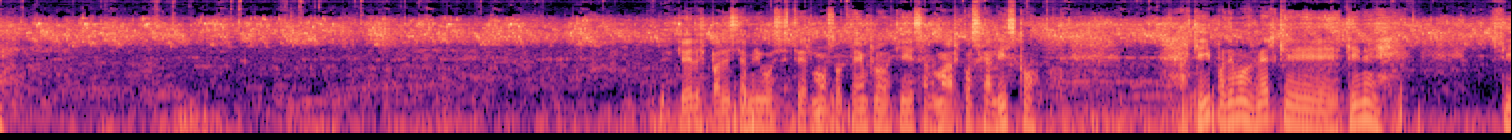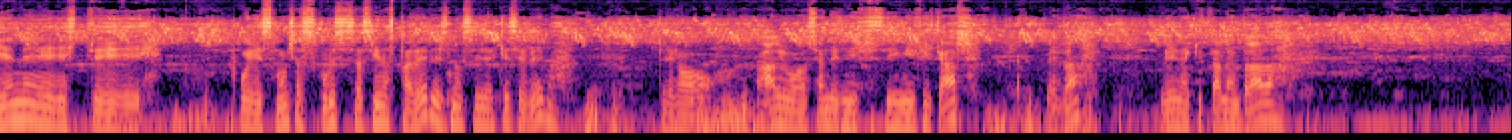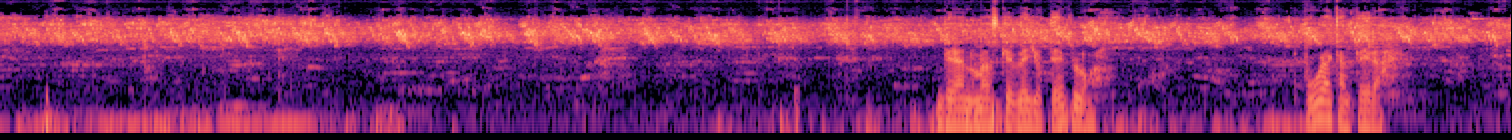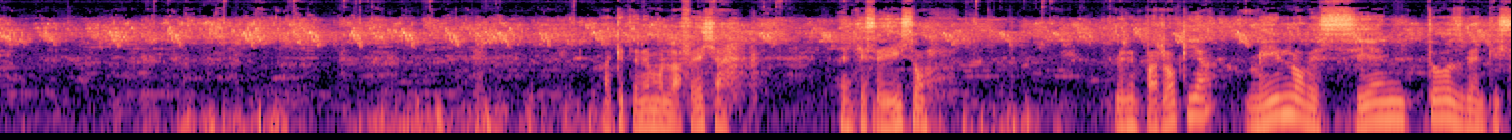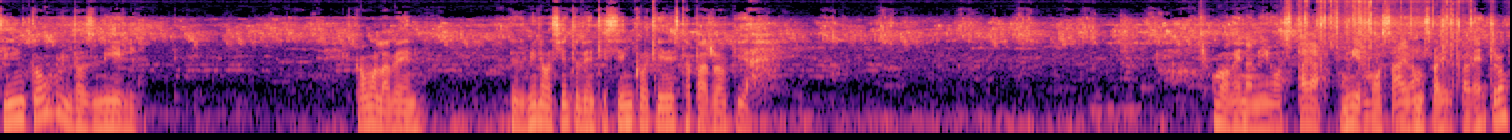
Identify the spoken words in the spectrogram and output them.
¿Qué les parece amigos este hermoso templo de aquí de San Marcos, Jalisco? Aquí podemos ver que tiene, tiene este, pues muchas cruces así en las paredes, no sé a qué se deba, pero algo se han de significar, ¿verdad? Miren, aquí está la entrada. Vean nomás qué bello templo. Pura cantera. Aquí tenemos la fecha en que se hizo. Miren, parroquia 1925-2000. ¿Cómo la ven? Desde 1925 tiene esta parroquia. Como ven amigos, está muy hermosa. Vamos a ir para adentro.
